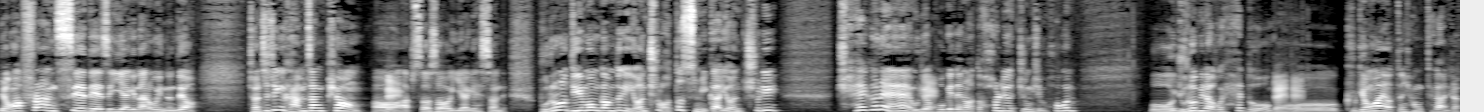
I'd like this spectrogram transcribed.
영화 프랑스에 대해서 이야기 나누고 있는데요. 전체적인 감상평 어, 네. 앞서서 이야기했었는데 브루노 디몬 감독의 연출 어떻습니까? 연출이 최근에 우리가 네. 보게 되는 어떤 헐리우드 중심 혹은 뭐 유럽이라고 해도 네네. 어, 극영화의 어떤 형태가 아니라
